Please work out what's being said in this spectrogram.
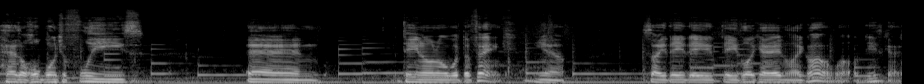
has a whole bunch of fleas and they don't know what to think, you know. It's like they, they, they look at it and like, oh, well, these guys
